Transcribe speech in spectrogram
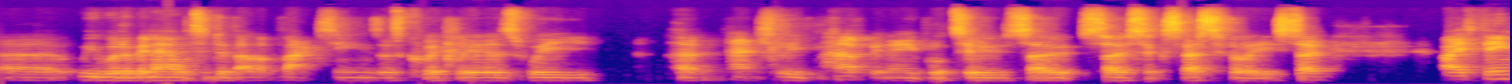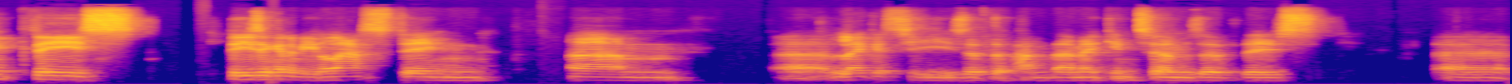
uh, we would have been able to develop vaccines as quickly as we uh, actually have been able to so so successfully. So I think these these are going to be lasting um, uh, legacies of the pandemic in terms of these uh,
